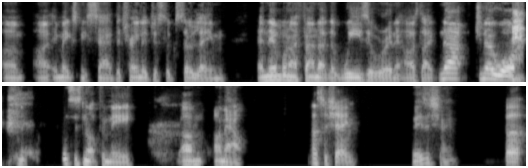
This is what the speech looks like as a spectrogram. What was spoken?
um, uh, it makes me sad. The trailer just looks so lame. And then when I found out that Weezer were in it, I was like, nah, do you know what? no, this is not for me. Um, I'm out. That's a shame. It is a shame. But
